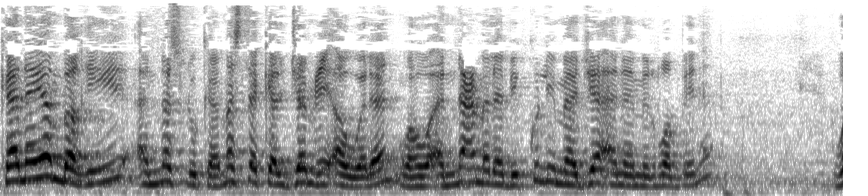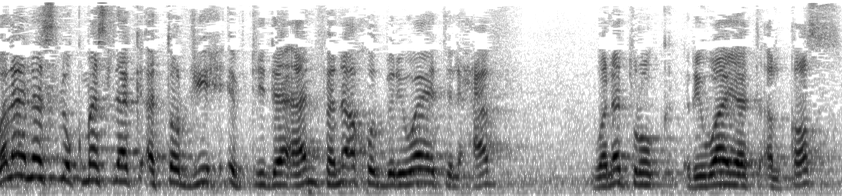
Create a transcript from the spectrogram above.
كان ينبغي أن نسلك مسلك الجمع أولا وهو أن نعمل بكل ما جاءنا من ربنا. ولا نسلك مسلك الترجيح ابتداء فنأخذ برواية الحف. ونترك رواية القص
